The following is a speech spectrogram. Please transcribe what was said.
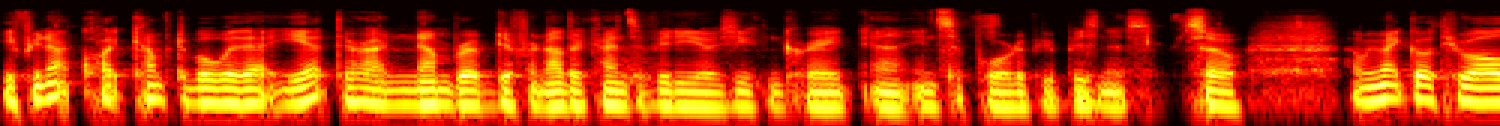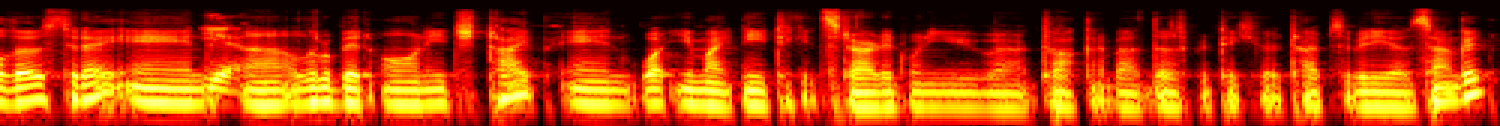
if you're not quite comfortable with that yet, there are a number of different other kinds of videos you can create uh, in support of your business. So uh, we might go through all those today and yeah. uh, a little bit on each type and what you might need to get started when you are uh, talking about those particular types of videos. Sound good?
